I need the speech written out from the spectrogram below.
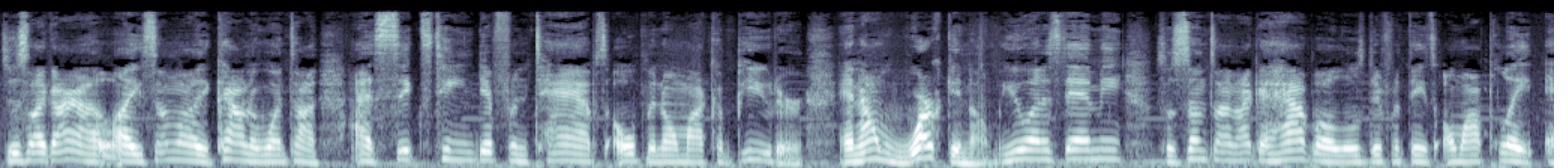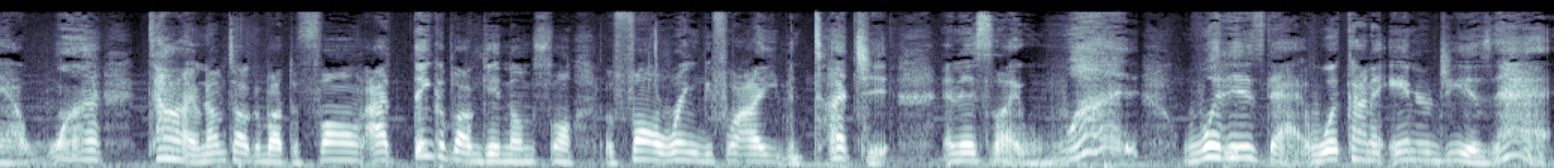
Just like I got, like, somebody counted one time, I had 16 different tabs open on my computer and I'm working them. You understand me? So sometimes I can have all those different things on my plate at one time. And I'm talking about the phone. I think about getting on the phone. The phone ring before I even touch it. And it's like, what? What is that? What kind of energy is that?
